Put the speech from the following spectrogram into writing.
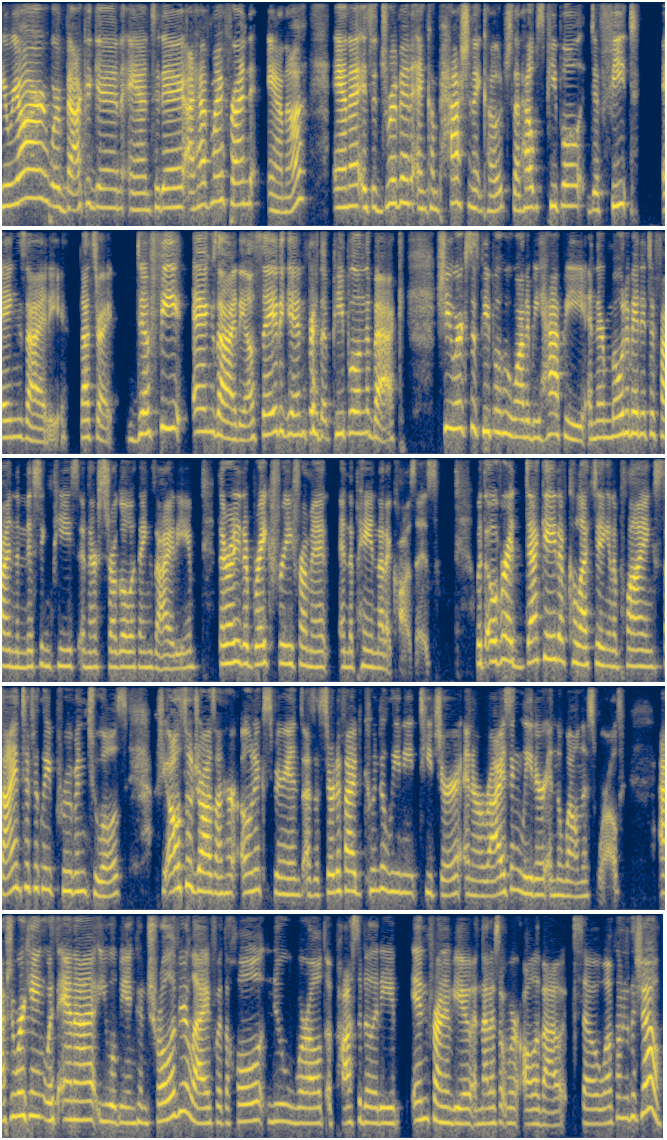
here we are. We're back again. And today I have my friend Anna. Anna is a driven and compassionate coach that helps people defeat anxiety. That's right, defeat anxiety. I'll say it again for the people in the back. She works with people who want to be happy and they're motivated to find the missing piece in their struggle with anxiety. They're ready to break free from it and the pain that it causes. With over a decade of collecting and applying scientifically proven tools, she also draws on her own experience as a certified Kundalini teacher and a rising leader in the wellness world. After working with Anna, you will be in control of your life with a whole new world of possibility in front of you. And that is what we're all about. So, welcome to the show.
